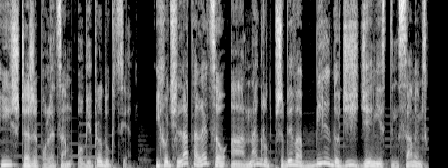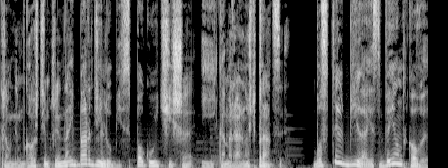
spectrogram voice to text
I szczerze polecam obie produkcje. I choć lata lecą, a nagród przybywa, Bill do dziś dzień jest tym samym skromnym gościem, który najbardziej lubi spokój, ciszę i kameralność pracy. Bo styl Billa jest wyjątkowy.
